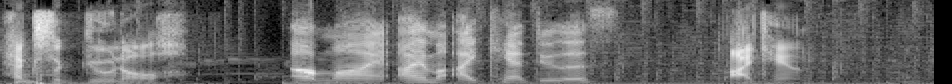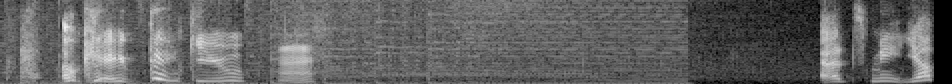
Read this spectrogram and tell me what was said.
hexagonal. Oh my, I'm I can't do this. I can. Okay, thank you. Mhm. That's me. Yep,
